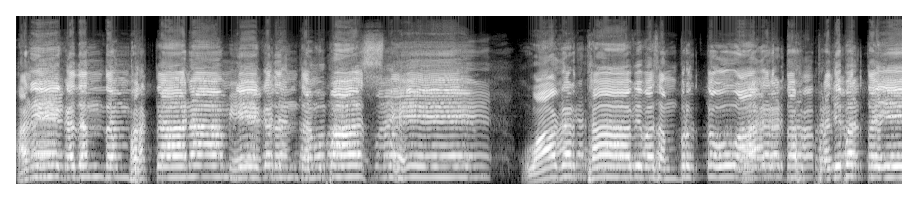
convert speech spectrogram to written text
అనేకదంతం భక్తానాం ఏకదంతముపాస్మహే వాగర్థావివ సంపృక్తౌ వాగర్థ ప్రతిపత్తయే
